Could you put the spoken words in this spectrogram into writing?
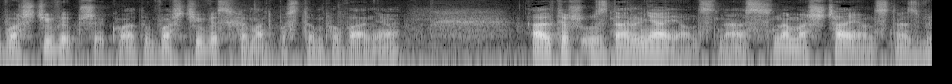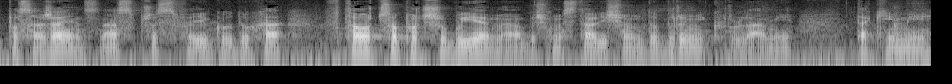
właściwy przykład, właściwy schemat postępowania, ale też uzdarniając nas, namaszczając nas, wyposażając nas przez swojego ducha w to, co potrzebujemy, abyśmy stali się dobrymi królami, takimi,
